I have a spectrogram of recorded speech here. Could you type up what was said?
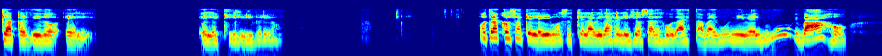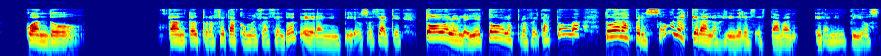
que ha perdido el, el equilibrio. Otra cosa que leímos es que la vida religiosa de Judá estaba en un nivel muy bajo cuando tanto el profeta como el sacerdote eran impíos. O sea que todos los leyes, todos los profetas, todas, todas las personas que eran los líderes estaban, eran impíos,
